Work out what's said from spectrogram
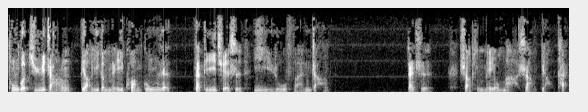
通过局长调一个煤矿工人，那的确是易如反掌。但是少平没有马上表态。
